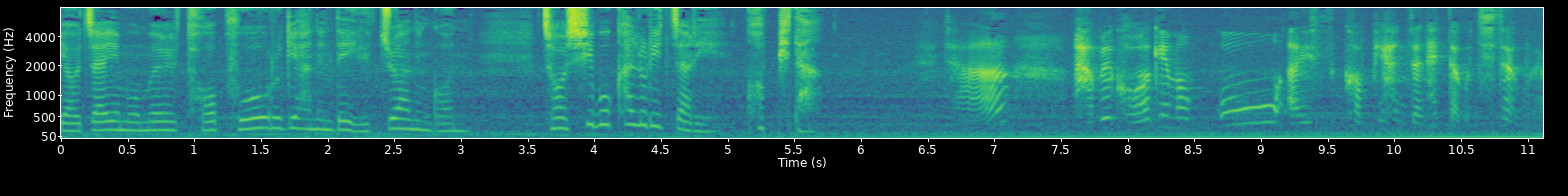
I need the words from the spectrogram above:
여자의 몸을 더 부어오르게 하는데 일조하는 건 저 15칼로리짜리 커피다. 자, 밥을 거하게 먹고 아이스 커피 한 잔 했다고 치자고요.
